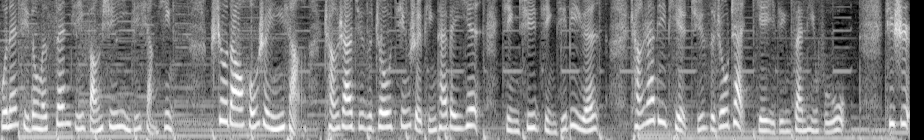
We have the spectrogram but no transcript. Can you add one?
湖南启动了三级防汛应急响应。受到洪水影响，长沙橘子洲清水平台被淹，景区紧急闭园。长沙地铁橘子洲站也已经暂停服务。其实，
